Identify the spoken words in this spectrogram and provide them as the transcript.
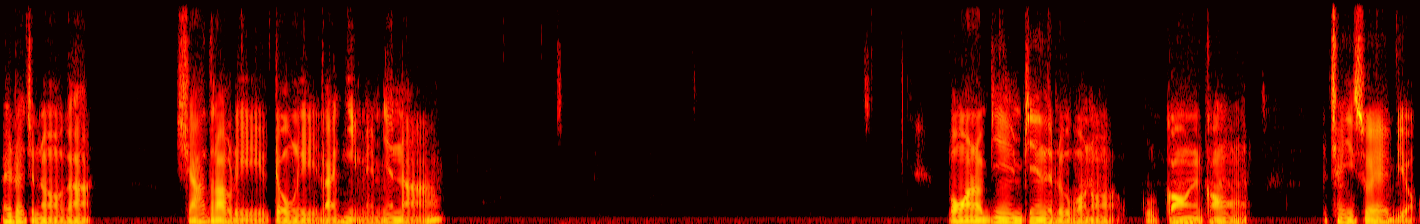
အဲ့တော့ကျွန်တော်ကရှားတော့လေးတွေတုံးလေးတွေလိုက်ညှိမယ်မျက်နှာပုံကတော့ပြင်ပြင်တယ်လို့ပေါ့နော်ကိုကောင်းရင်ကောင်းအ ချိန်ဆွဲပြီးတော့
